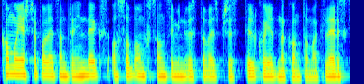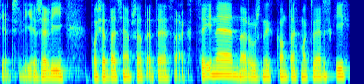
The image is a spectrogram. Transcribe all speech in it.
Komu jeszcze polecam ten indeks? Osobom chcącym inwestować przez tylko jedno konto maklerskie, czyli jeżeli posiadacie na przykład ETF akcyjne na różnych kontach maklerskich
